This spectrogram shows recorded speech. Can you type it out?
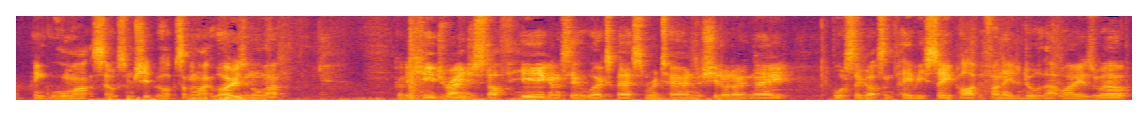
I think Walmart sells some shit, something like Lowe's and all that. Got a huge range of stuff here, going to see what works best and return the shit I don't need. Also got some PVC pipe if I need to do it that way as well.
